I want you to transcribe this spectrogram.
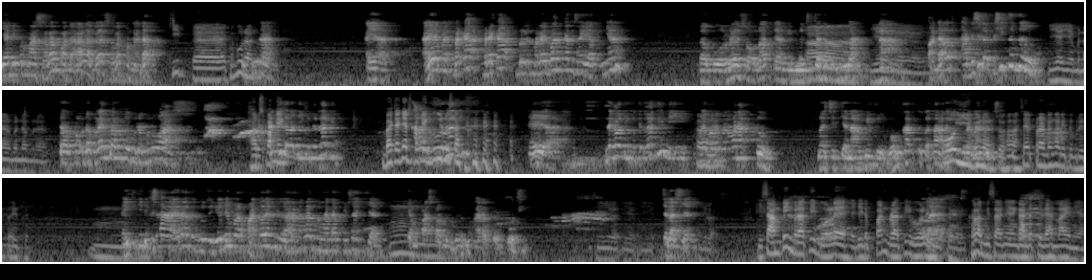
yang dipermasalahan padahal adalah sholat menghadap eh, kuburan. Kuburan. Ayah ayah mereka mereka melebarkan sayapnya. Nggak boleh sholat yang di masjid Ah, kuburan. iya, nah iya, iya, iya. padahal hadisnya nggak ke situ tuh. Iya iya benar benar benar. Udah udah melebar tuh udah meluas. Harus nanti pakai kalau diikutin lagi. Bacanya harus pakai guru lagi, iya nah kalau diikutin lagi nih Ah. lebar ke mana-mana tuh masjidnya Nabi tuh bongkar tuh kata ada oh iya benar tuh Ha, saya pernah dengar itu berita itu. Hmm. Nah, itu jadi kesalahan akhirnya tujuannya Pak padahal yang dilarang adalah menghadapi saja. Hmm. yang pas Pak benar menghadap ke kursi iya iya iya. Jelas ya? Jelas. Di samping berarti boleh di depan berarti boleh. Boleh. kalau misalnya nggak ada pilihan lain ya.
